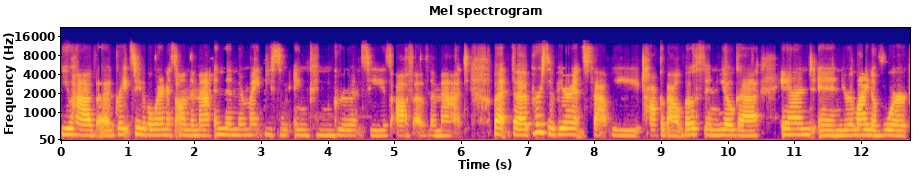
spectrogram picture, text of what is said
You have a great state of awareness on the mat, and then there might be some incongruencies off of the mat. But the perseverance that we talk about, both in yoga and in your line of work,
